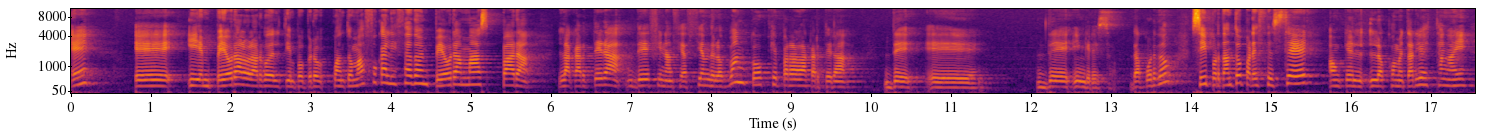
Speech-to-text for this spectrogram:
¿eh? Eh, y empeora a lo largo del tiempo, pero cuanto más focalizado empeora más para la cartera de financiación de los bancos que para la cartera de, eh, de ingresos, ¿de acuerdo? Sí, por tanto parece ser, aunque los comentarios están ahí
